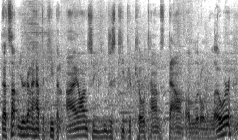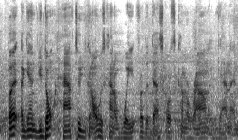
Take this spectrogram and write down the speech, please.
That's something you're going to have to keep an eye on so you can just keep your kill times down a little lower. But again, you don't have to. You can always kind of wait for the death skulls to come around again and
